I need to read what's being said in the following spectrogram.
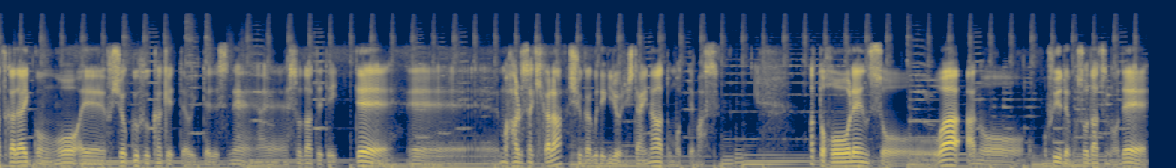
20日大根を、えー、不織布かけておいてですね、えー、育てていって、えー、まあ、春先から収穫できるようにしたいなと思ってます。あと、ほうれん草は、あの冬でも育つので、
